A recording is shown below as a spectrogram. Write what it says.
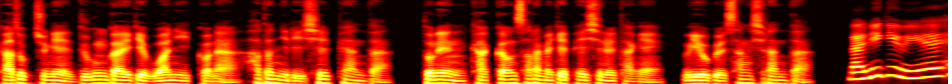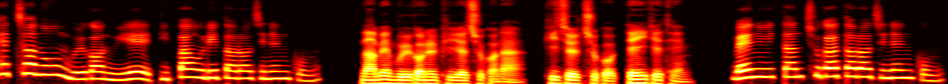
가족 중에 누군가에게 우환이 있거나 하던 일이 실패한다. 또는 가까운 사람에게 배신을 당해 의욕을 상실한다. 날리기 위해 헤쳐놓은 물건 위에 빗방울이 떨어지는 꿈. 남의 물건을 빌려주거나 빚을 주고 떼이게 됨. 맨 윗단추가 떨어지는 꿈.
